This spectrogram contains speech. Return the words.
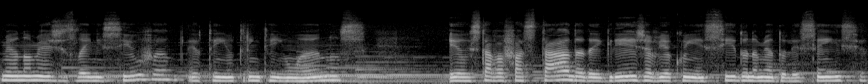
Meu nome é Gislaine Silva, eu tenho 31 anos. Eu estava afastada da igreja, havia conhecido na minha adolescência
